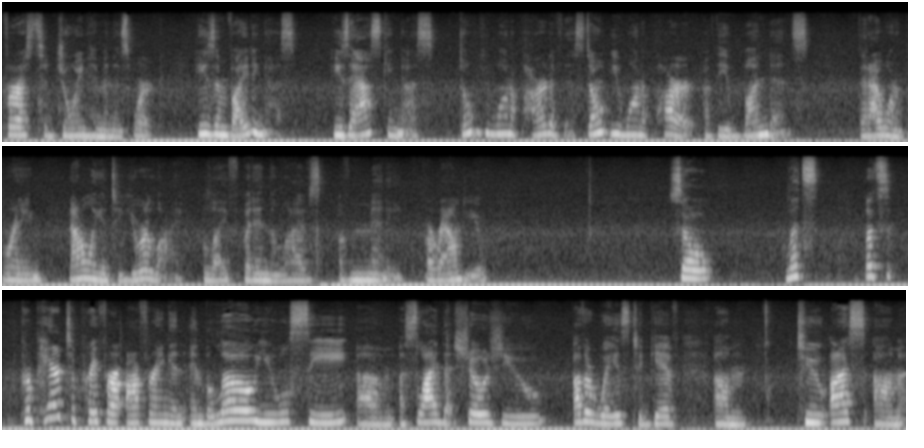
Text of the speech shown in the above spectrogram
for us to join Him in His work. He's inviting us, He's asking us, Don't you want a part of this? Don't you want a part of the abundance that I want to bring not only into your life, life but in the lives of many around you? So let's let's prepare to pray for our offering, and, and below you will see um, a slide that shows you other ways to give um, to us um,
